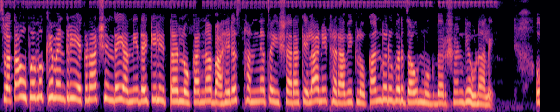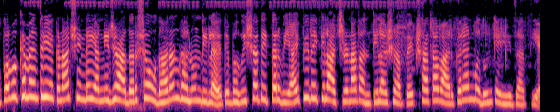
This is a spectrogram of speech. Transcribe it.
स्वतः उपमुख्यमंत्री एकनाथ शिंदे यांनी देखील इतर लोकांना बाहेरच थांबण्याचा इशारा केला आणि ठराविक लोकांबरोबर जाऊन मुखदर्शन घेऊन आले. उपमुख्यमंत्री एकनाथ शिंदे यांनी जे आदर्श उदाहरण घालून दिलंय ते भविष्यात इतर व्ही आय पी देखील आचरणात आणतील अशी अपेक्षा आता वारकऱ्यांमधून केली जाते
